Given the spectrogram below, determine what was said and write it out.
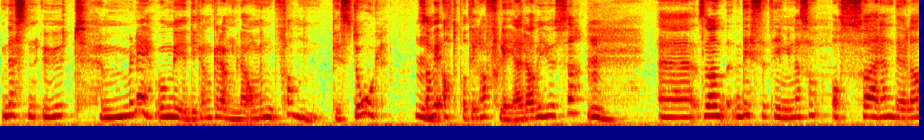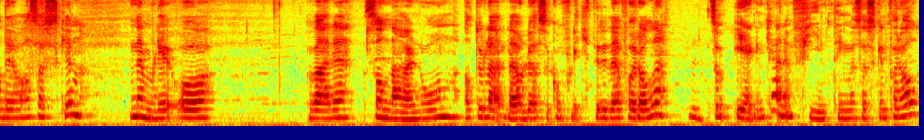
nesten utømmelig hvor mye de kan krangle om en vannpistol, som vi attpåtil har flere av i huset. Eh, sånn at disse tingene som også er en del av det å ha søsken, nemlig å være så nær noen at du lærer deg å løse konflikter i det forholdet, som egentlig er en fin ting med søskenforhold,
